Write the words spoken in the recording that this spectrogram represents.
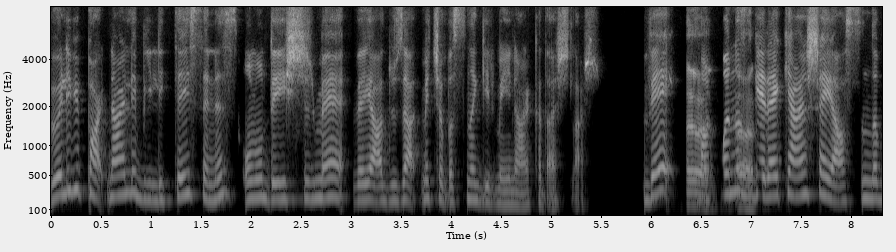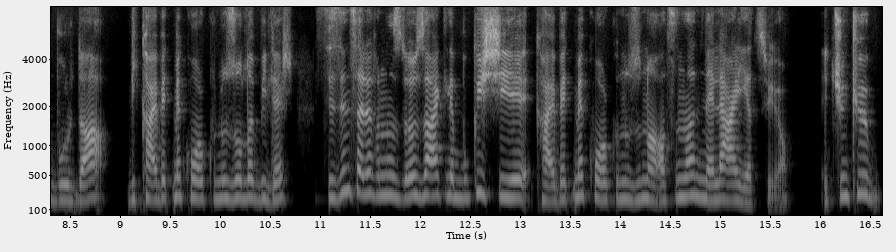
Böyle bir partnerle birlikteyseniz onu değiştirme veya düzeltme çabasına girmeyin arkadaşlar. Ve evet, bakmanız evet. gereken şey aslında burada bir kaybetme korkunuz olabilir. Sizin tarafınızda özellikle bu kişiyi kaybetme korkunuzun altında neler yatıyor? E, çünkü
